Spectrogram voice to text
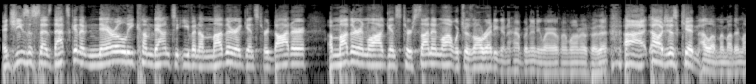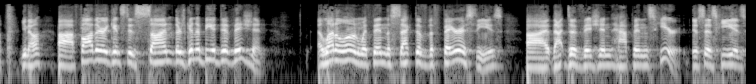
And Jesus says that's going to narrowly come down to even a mother against her daughter, a mother-in-law against her son-in-law, which is already going to happen anyway, if I'm honest with you. Uh, oh, just kidding. I love my mother-in-law. You know, uh, father against his son. There's going to be a division, let alone within the sect of the Pharisees. Uh, that division happens here. It says he is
